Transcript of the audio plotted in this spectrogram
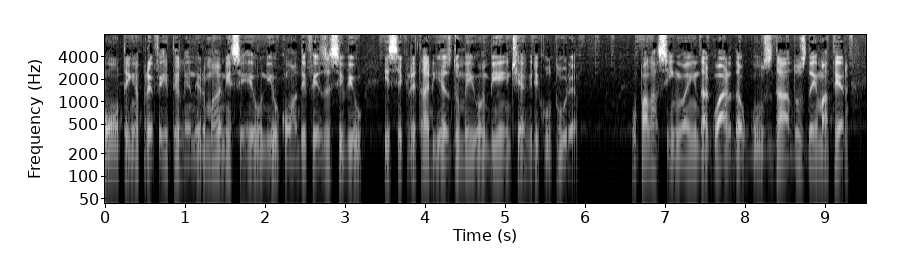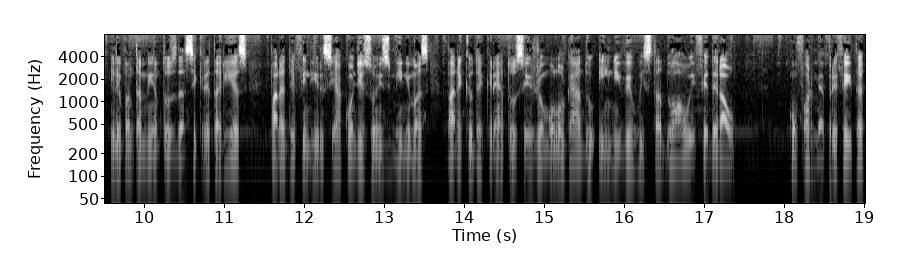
Ontem, a prefeita Helena Hermani se reuniu com a Defesa Civil e secretarias do Meio Ambiente e Agricultura. O Palacinho ainda aguarda alguns dados da Emater e levantamentos das secretarias para definir se há condições mínimas para que o decreto seja homologado em nível estadual e federal. Conforme a prefeita,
